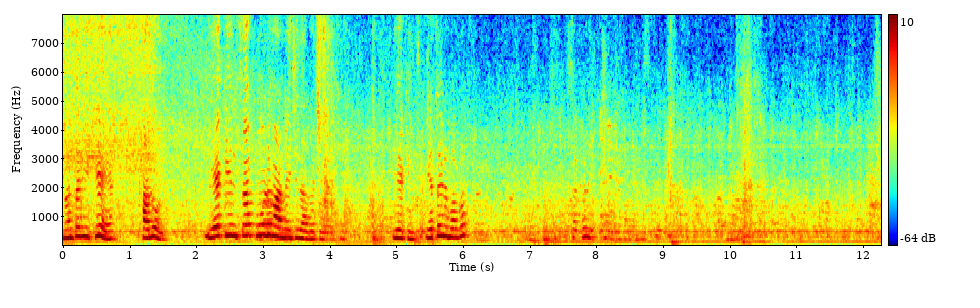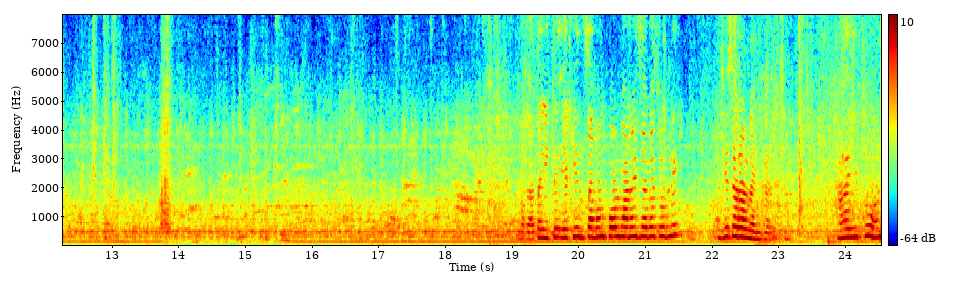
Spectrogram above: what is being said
नंतर इथे खालून एक इंच पूर्ण मारण्याची जागा सोडायची एक इंच येतोय ना बरोबर सगळं इथे मध्ये मला दिसतंय. बघा आता इथे एक इंच आपण फोल्ड मारायची जागा सोडली. अशी सरळ लाईन करायची. आता इथून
